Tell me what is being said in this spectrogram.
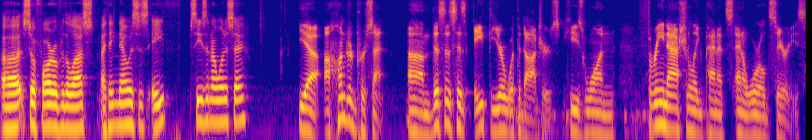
uh, so far over the last, I think now is his eighth season, I want to say? Yeah, a 100%. Um, this is his eighth year with the Dodgers. He's won three National League pennants and a World Series.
